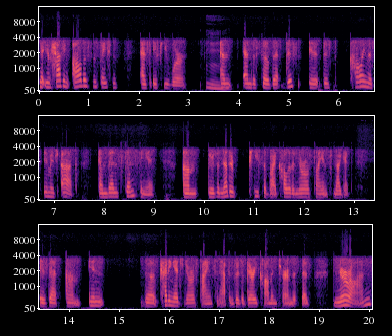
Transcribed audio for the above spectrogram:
yet you're having all the sensations as if you were. Mm. and and the, so that this is this calling this image up and then sensing it. Um, there's another piece of I call it a neuroscience nugget, is that um, in the cutting edge neuroscience that happens, there's a very common term that says neurons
